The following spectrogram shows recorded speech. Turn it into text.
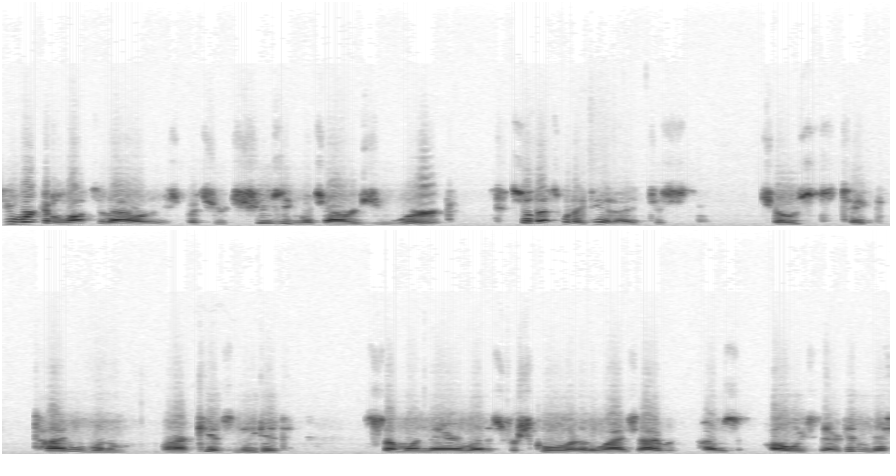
you're working lots of hours, but you're choosing which hours you work. So that's what I did. I just chose to take time when when our kids needed someone there, whether it's for school or otherwise. I would I was always there. Didn't miss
